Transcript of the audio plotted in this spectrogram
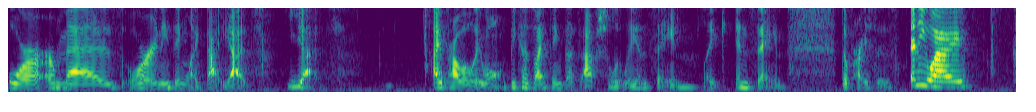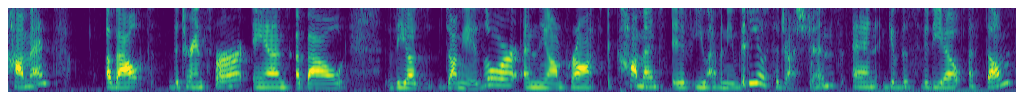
or Hermes or anything like that yet. Yet. I probably won't because I think that's absolutely insane. Like, insane, the prices. Anyway, comment about the transfer and about the Damier Azur and the Empreinte, comment if you have any video suggestions and give this video a thumbs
